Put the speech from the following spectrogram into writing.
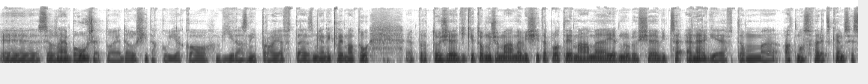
eh, silné bouře. To je další takový jako výrazný projev té změny klimatu, eh, protože díky tomu, že máme vyšší teploty, máme jednoduše více energie v tom atmosférickém systému.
